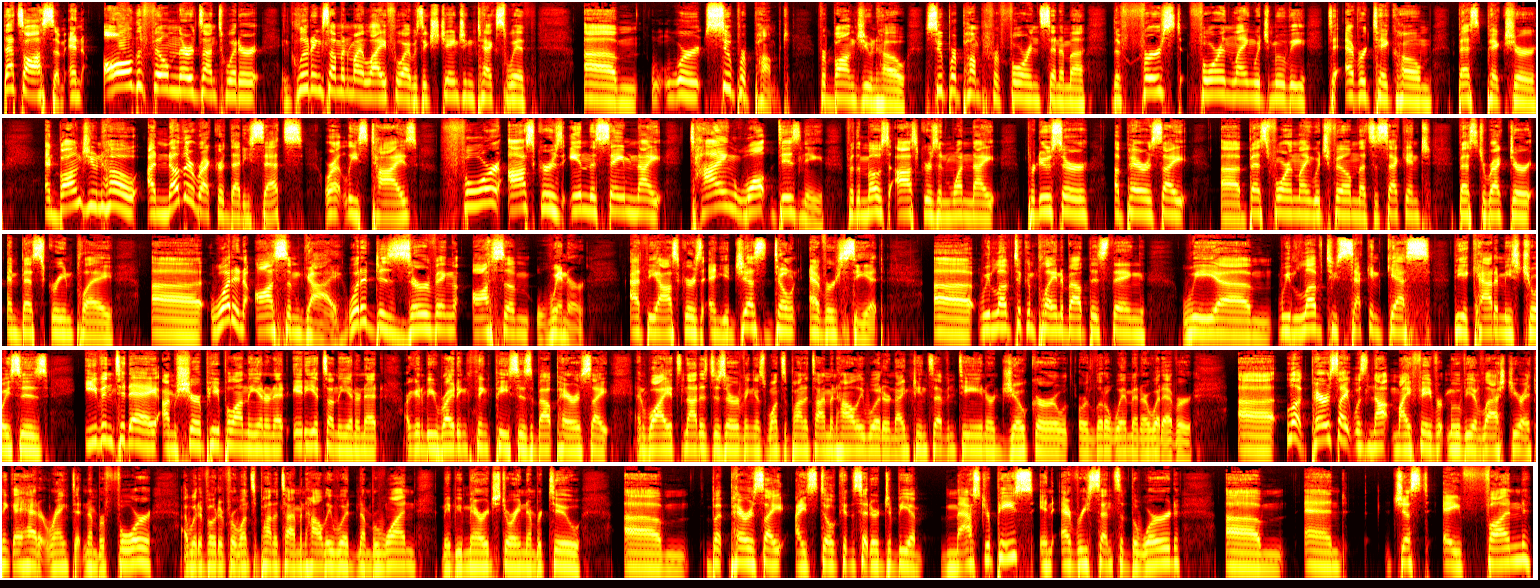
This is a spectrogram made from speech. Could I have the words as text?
That's awesome. And all the film nerds on Twitter, including some in my life who I was exchanging texts with, um, were super pumped for Bong Joon Ho, super pumped for foreign cinema, the first foreign language movie to ever take home Best Picture. And Bong Joon Ho, another record that he sets, or at least ties, four Oscars in the same night, tying Walt Disney for the most Oscars in one night. Producer of Parasite, uh, best foreign language film, that's the second, best director, and best screenplay. Uh, what an awesome guy. What a deserving, awesome winner at the Oscars, and you just don't ever see it. Uh, we love to complain about this thing we um, we love to second guess the Academy's choices. Even today, I'm sure people on the internet, idiots on the internet, are going to be writing think pieces about Parasite and why it's not as deserving as Once Upon a Time in Hollywood or 1917 or Joker or, or Little Women or whatever. Uh, look, Parasite was not my favorite movie of last year. I think I had it ranked at number four. I would have voted for Once Upon a Time in Hollywood number one, maybe Marriage Story number two. Um, but Parasite, I still consider to be a masterpiece in every sense of the word, um, and just a fun,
